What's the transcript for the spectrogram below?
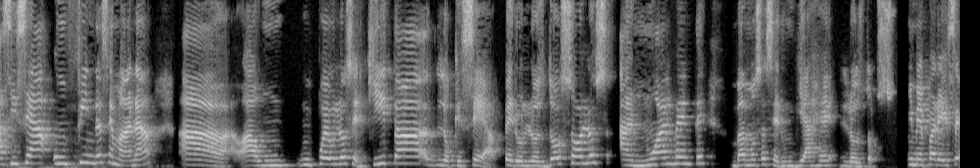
así sea un fin de semana a, un, un, pueblo cerquita, lo que sea, pero los dos solos anualmente vamos a hacer un viaje los dos. Y me parece,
